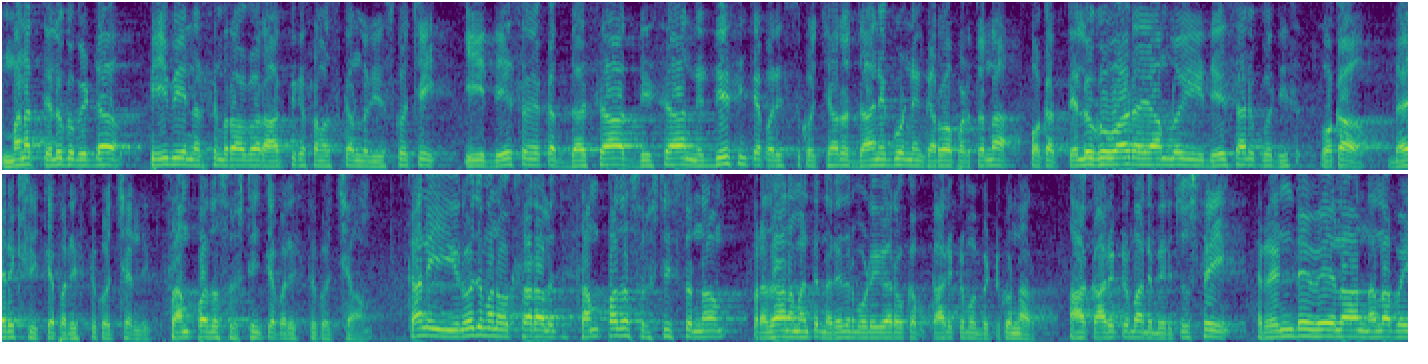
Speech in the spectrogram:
మన తెలుగు బిడ్డ పివి నరసింహరావు గారు ఆర్థిక సంస్కరణలు తీసుకొచ్చి ఈ దేశం యొక్క దశ దిశ నిర్దేశించే పరిస్థితికి వచ్చారు. దానికి కూడా నేను గర్వపడుతున్నా. ఒక తెలుగువాడు హయాంలో ఈ దేశానికి ఒక దిశ ఒక డైరెక్షన్ ఇచ్చే పరిస్థితికి వచ్చింది. సంపద సృష్టించే పరిస్థితికి వచ్చాం. కానీ ఈరోజు మనం ఒకసారి ఆలోచి సంపద సృష్టిస్తున్నాం. ప్రధానమంత్రి నరేంద్ర మోడీ గారు ఒక కార్యక్రమం పెట్టుకున్నారు. ఆ కార్యక్రమాన్ని మీరు చూస్తే రెండు వేల నలభై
